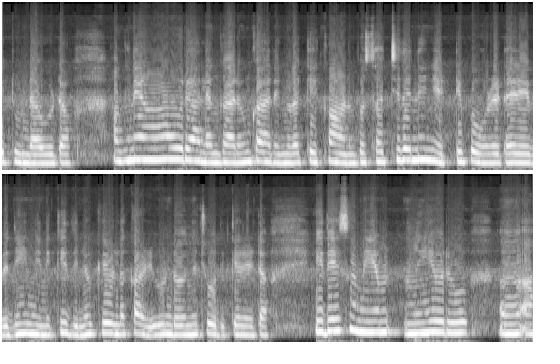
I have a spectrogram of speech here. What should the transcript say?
അടിപൊളിയായിട്ടുണ്ടാവും കേട്ടോ അങ്ങനെ ആ ഒരു അലങ്കാരവും കാര്യങ്ങളൊക്കെ കാണുമ്പോൾ സച്ചി തന്നെ ഞെട്ടി രവതി രേവതി നിനക്ക് ഇതിനൊക്കെയുള്ള കഴിവുണ്ടോ എന്ന് ചോദിക്കണേട്ടോ ഇതേ സമയം ഈ ഒരു ആ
